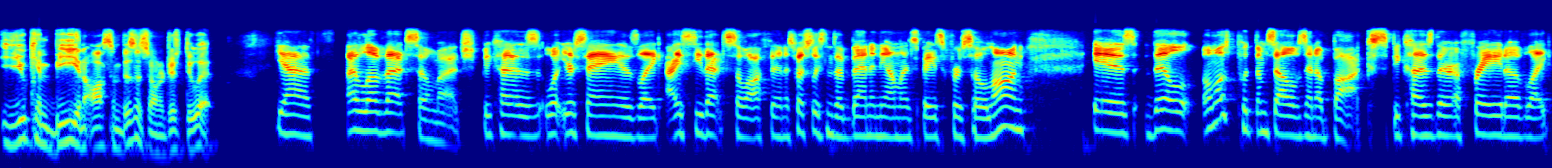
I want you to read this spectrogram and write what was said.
you can be an awesome business owner just do it Yes, I love that so much because what you're saying is like I see that so often, especially since I've been in the online space for so long, is they'll almost put themselves in a box because they're afraid of like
